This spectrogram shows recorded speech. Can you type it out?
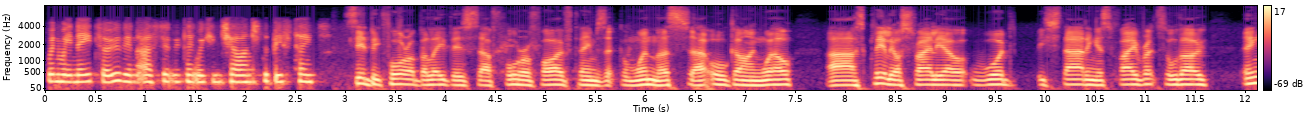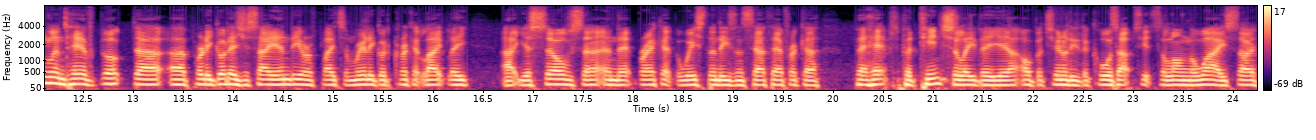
when we need to, then I certainly think we can challenge the best teams. Said before, I believe there's uh, four or five teams that can win this, uh, all going well. Uh, clearly, Australia would be starting as favourites, although England have looked uh, uh, pretty good, as you say. India have played some really good cricket lately. Uh, yourselves in that bracket, the West Indies and South Africa, perhaps potentially the opportunity to cause upsets along the way. So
